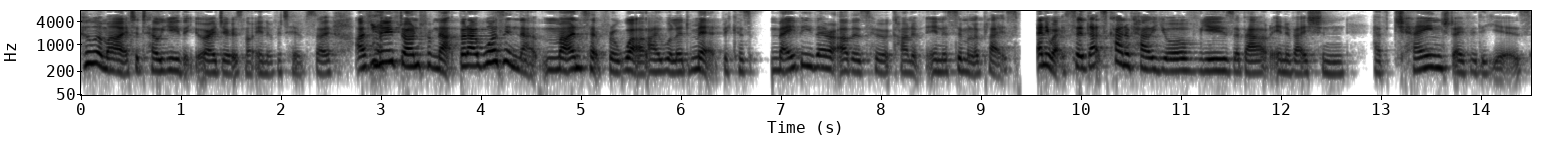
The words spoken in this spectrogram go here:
who am I to tell you that your idea is not innovative? So I've yeah. moved on from that, but I was in that mindset for a while, I will admit, because maybe there are others who are kind of in a similar place. Anyway, so that's kind of how your views about innovation have changed over the years.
